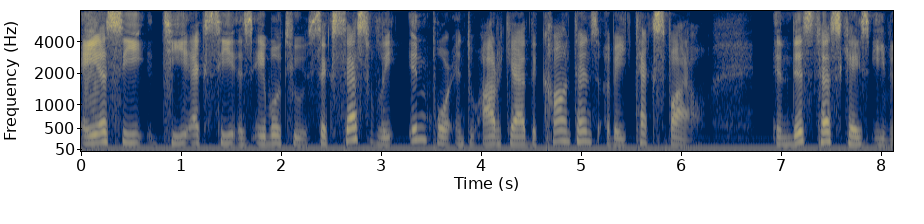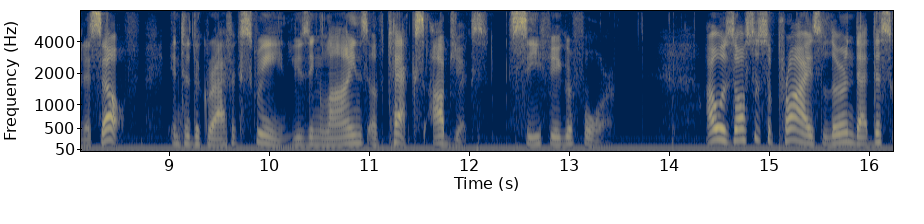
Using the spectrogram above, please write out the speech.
ASC TXT is able to successfully import into AutoCAD the contents of a text file, in this test case even itself into the graphic screen using lines of text objects. See Figure 4. I was also surprised to learn that this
